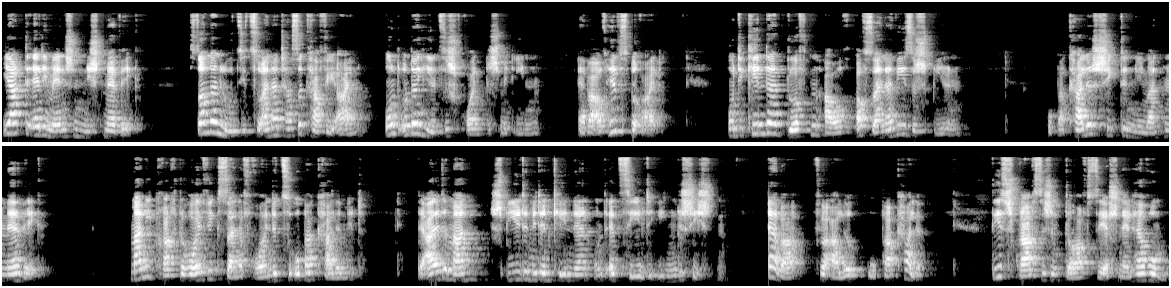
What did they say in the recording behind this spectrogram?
jagte er die Menschen nicht mehr weg, sondern lud sie zu einer Tasse Kaffee ein und unterhielt sich freundlich mit ihnen. Er war auch hilfsbereit, und die Kinder durften auch auf seiner Wiese spielen. Opa Kalle schickte niemanden mehr weg. Manni brachte häufig seine Freunde zu Opa Kalle mit. Der alte Mann spielte mit den Kindern und erzählte ihnen Geschichten. Er war für alle Opa Kalle. Dies sprach sich im Dorf sehr schnell herum.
